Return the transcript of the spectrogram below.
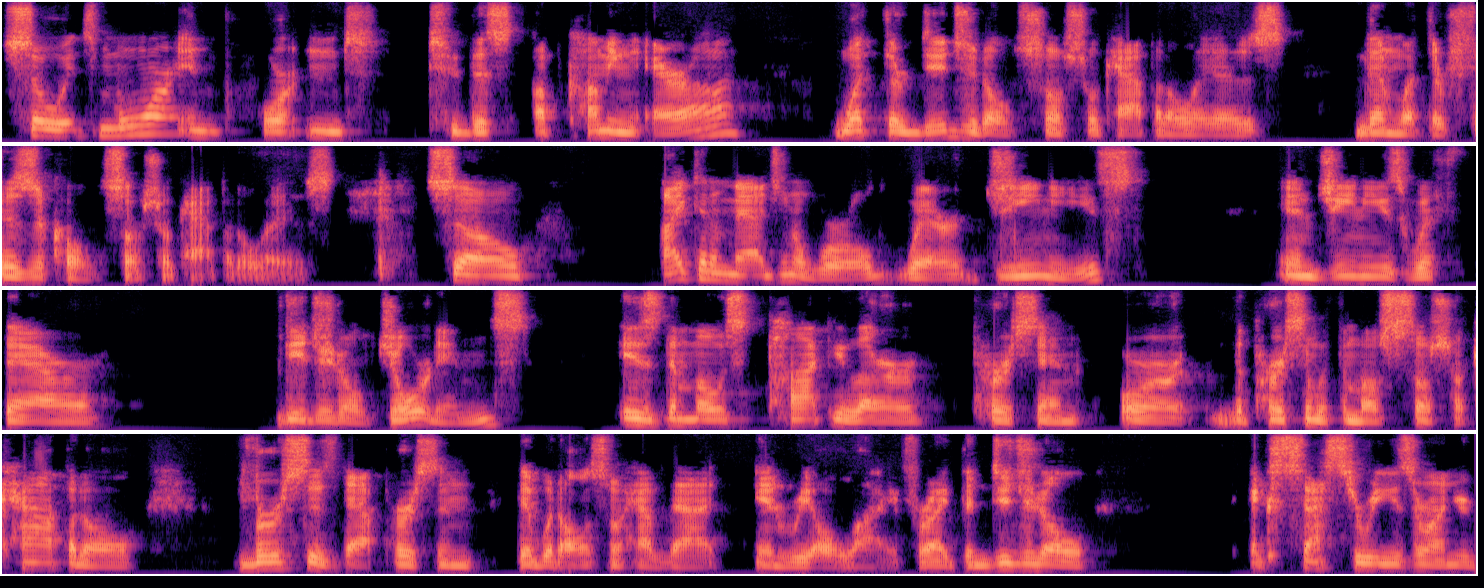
So it's more important to this upcoming era what their digital social capital is than what their physical social capital is. So I can imagine a world where genies and genies with their digital Jordans is the most popular person or the person with the most social capital versus that person that would also have that in real life, right? The digital accessories around your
